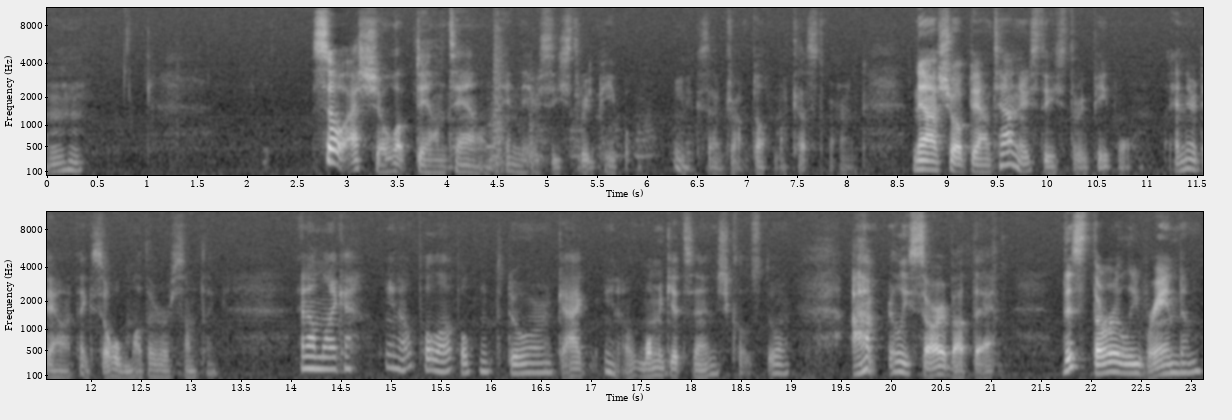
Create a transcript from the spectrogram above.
Mm-hmm. So I show up downtown, and there's these three people, you know, because I've dropped off my customer. And now I show up downtown, there's these three people and they're down. I think it's old mother or something. And I'm like, you know, pull up, open up the door. Guy, you know, woman gets in. She closes the door. I'm really sorry about that. This thoroughly random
